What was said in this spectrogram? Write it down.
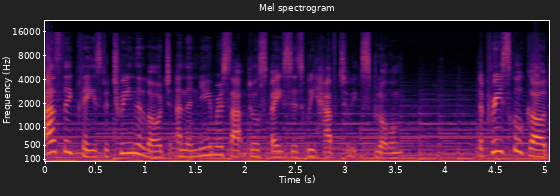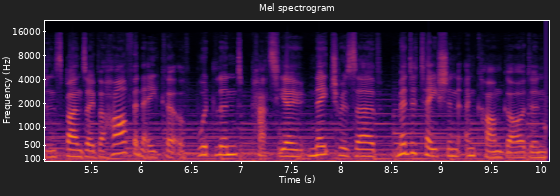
as they please between the lodge and the numerous outdoor spaces we have to explore. The preschool garden spans over half an acre of woodland, patio, nature reserve, meditation and calm garden,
